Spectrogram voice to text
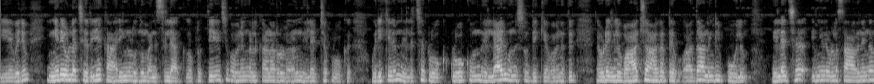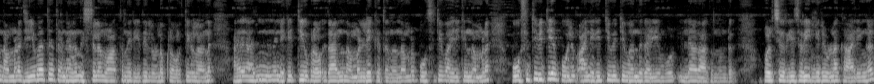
ഏവരും ഇങ്ങനെയുള്ള ചെറിയ കാര്യങ്ങളൊന്ന് മനസ്സിലാക്കുക. പ്രത്യേകിച്ച് ഭവനങ്ങളിൽ കാണാറുള്ളതാണ് നിലച്ച ക്ലോക്ക്. ഒരിക്കലും നിലച്ച ക്ലോക്ക് ക്ലോക്ക് ഒന്ന് എല്ലാവരും ഒന്ന് ശ്രദ്ധിക്കുക. ഭവനത്തിൽ എവിടെയെങ്കിലും വാച്ച് ആകട്ടെ അതാണെങ്കിൽ പോലും നിലച്ച ഇങ്ങനെയുള്ള സാധനങ്ങൾ നമ്മുടെ ജീവിതത്തെ തന്നെ അത് നിശ്ചലമാക്കുന്ന രീതിയിലുള്ള പ്രവൃത്തികളാണ് അത് അതിൽ നിന്ന് നെഗറ്റീവ് പ്രവ ഇതാണ് നമ്മളിലേക്ക് എത്തുന്നത്. നമ്മൾ പോസിറ്റീവ് ആയിരിക്കും. നമ്മളെ പോസിറ്റിവിറ്റിയെ പോലും ആ നെഗറ്റിവിറ്റി വന്നു കഴിയുമ്പോൾ ഇല്ലാതാകുന്നുണ്ട് അപ്പോൾ ചെറിയ ചെറിയ ഇങ്ങനെയുള്ള കാര്യങ്ങൾ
